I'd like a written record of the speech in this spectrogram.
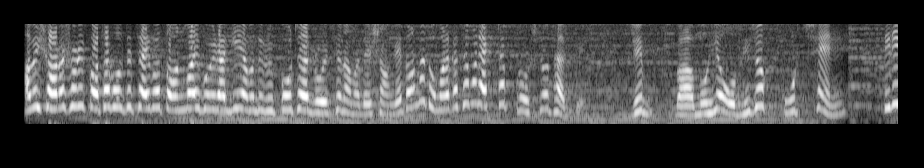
আমি সরাসরি কথা বলতে চাইব তন্ময় বৈরাগী আমাদের রিপোর্টার রয়েছেন আমাদের সঙ্গে। তন্ময় তোমার কাছে আমার একটা প্রশ্ন থাকবে। যে আহ, মহিলা অভিযোগ করছেন তিনি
